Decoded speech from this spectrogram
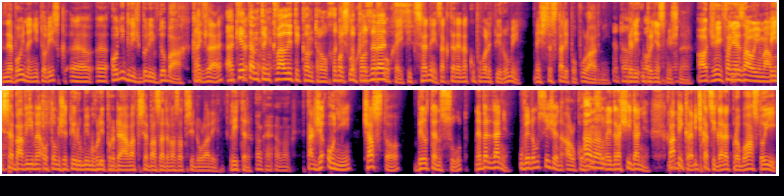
neboj, není to risk. Eh, eh, oni, když byli v dobách krize, Aký je tam ten quality control? Chodíš to poslouchej, pozerať? poslouchej, ty ceny, za které nakupovali ty rumy, než se stali populární, to- byly úplně směšné. A čiže ich to nezaujímalo. My se bavíme o tom, že ty rumy mohli prodávat třeba za dva, za tři dolary. Litr. Okay, chápem. Takže oni často byl ten sud, neber daně. Uvědom si, že na alkohol Ano. jsou nejdražší daně. Chlapi, krabička cigaret pro boha stojí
